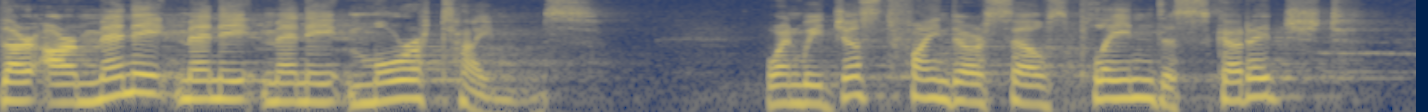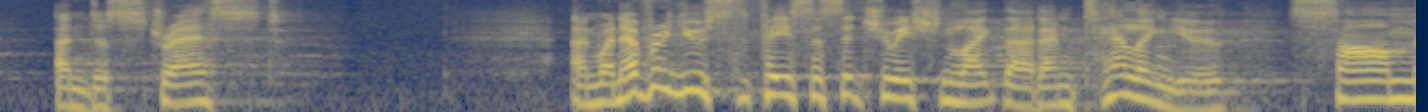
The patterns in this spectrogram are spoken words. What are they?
There are many, many, many more times when we just find ourselves plain discouraged and distressed. And whenever you face a situation like that, I'm telling you, Psalm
